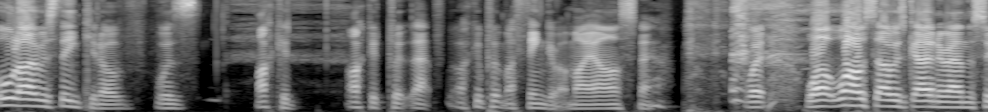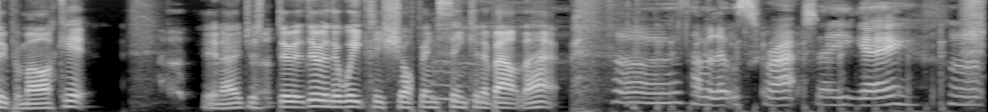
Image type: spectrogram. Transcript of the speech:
all I was thinking of was, I could, I could put that, I could put my finger up my ass now. Whilst I was going around the supermarket, you know, just do, doing the weekly shopping, thinking about that. Oh, let's have a little scratch. There you go. Oh,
